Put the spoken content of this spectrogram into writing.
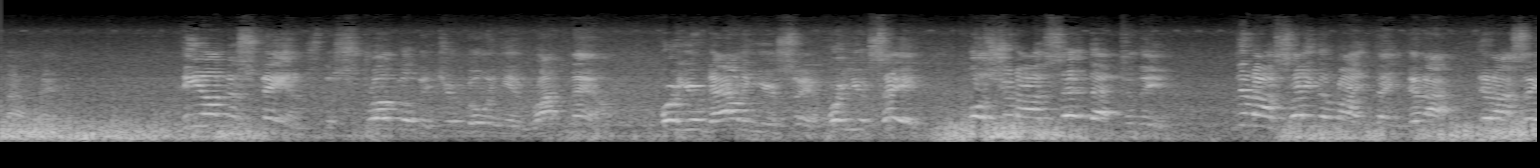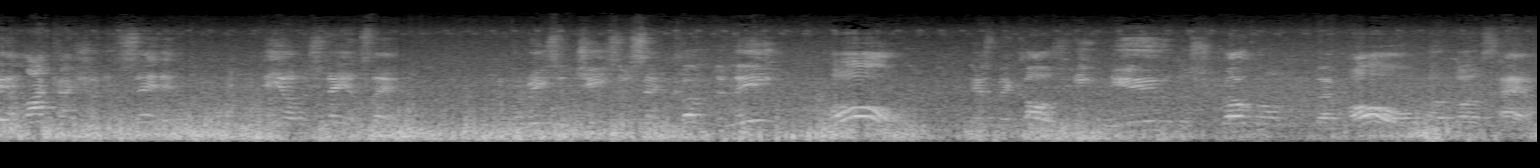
about that. He understands the struggle that you're going in right now, where you're doubting yourself, where you're saying, well, should I have said that to them? Did I say the right thing? Did I, did I say it like I should have said it? He understands that. And the reason Jesus said, come to me, all because he knew the struggle that all of us have.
